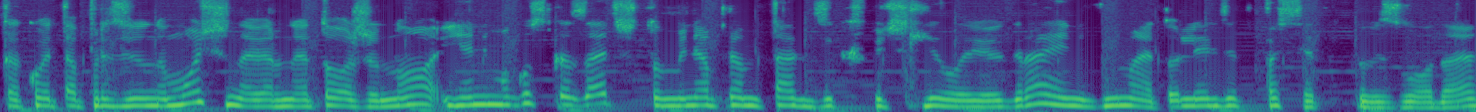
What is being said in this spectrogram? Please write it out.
Какой-то определенной мощи, наверное, тоже, но я не могу сказать, что меня прям так дико впечатлила ее игра, я не понимаю, то ли где-то по сетке повезло, да,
